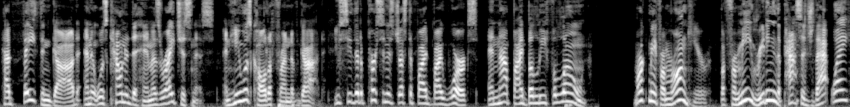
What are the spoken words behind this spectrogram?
had faith in God, and it was counted to him as righteousness, and he was called a friend of God. You see that a person is justified by works and not by belief alone. Mark me if I'm wrong here, but for me, reading the passage that way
